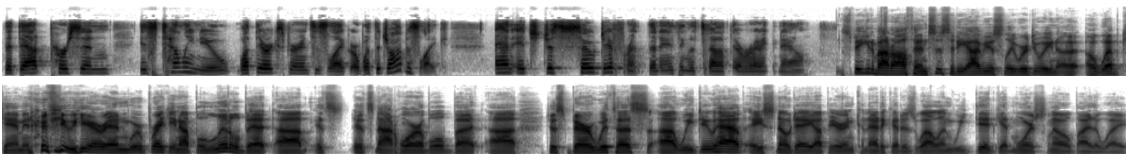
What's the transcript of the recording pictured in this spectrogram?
that that person is telling you what their experience is like or what the job is like. And it's just so different than anything that's out there right now. Speaking about authenticity, obviously we're doing a, a webcam interview here, and we're breaking up a little bit. Uh, it's it's not horrible, but uh, just bear with us. Uh, we do have a snow day up here in Connecticut as well, and we did get more snow, by the way,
